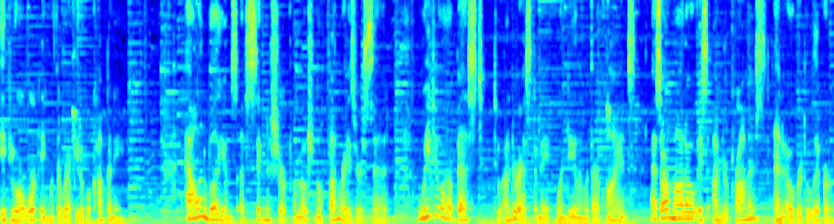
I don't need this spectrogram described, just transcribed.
if you are working with a reputable company. Alan Williams of SIGnaShirt Promotional Fundraisers said, We do our best to underestimate when dealing with our clients, as our motto is under promise and over deliver.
